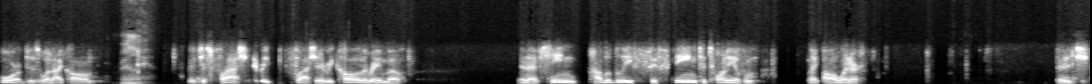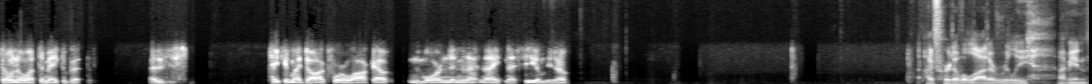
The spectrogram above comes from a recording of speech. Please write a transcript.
orbs is what I call them. Really? They just flash every flash every color of the rainbow, and I've seen probably fifteen to twenty of them, like all winter. And I just don't know what to make of it. I was just taking my dog for a walk out in the morning and at night, and I see them. You know, I've heard of a lot of really, I mean,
